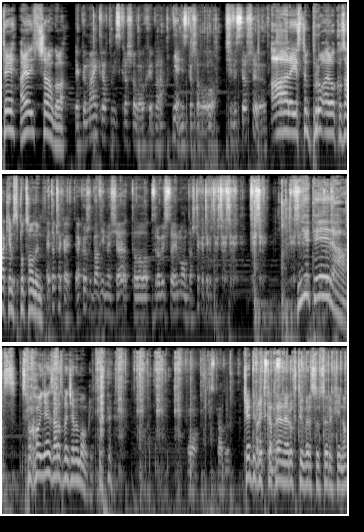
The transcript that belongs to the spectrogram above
Ty, a ja strzelam gola. Jakby Minecraft mi skraszował chyba. Nie, nie skraszował, o. Się wystraszyłem. Ale jestem pro elo kozakiem spoconym. Ej, to czekaj, jako że bawimy się, to zrobisz sobie montaż. Czekaj, czekaj, czekaj, czekaj, czekaj, czekaj, czekaj. czekaj. Nie teraz! Spokojnie, zaraz będziemy mogli. O, spadłem. Kiedy Ale bitka trenerów ty versus Rychino?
